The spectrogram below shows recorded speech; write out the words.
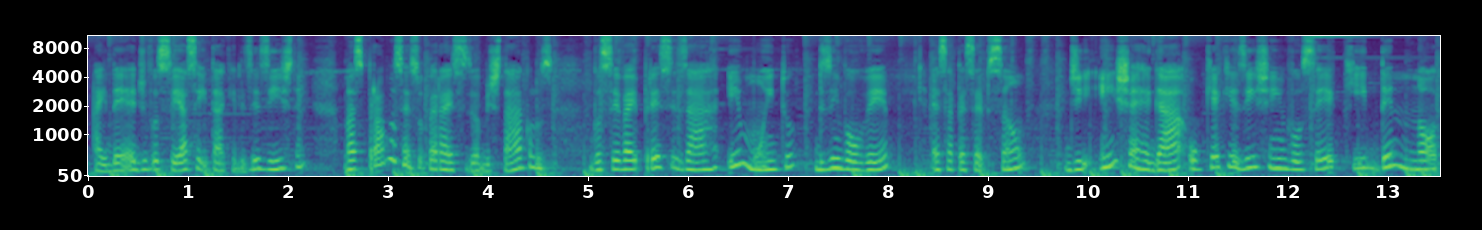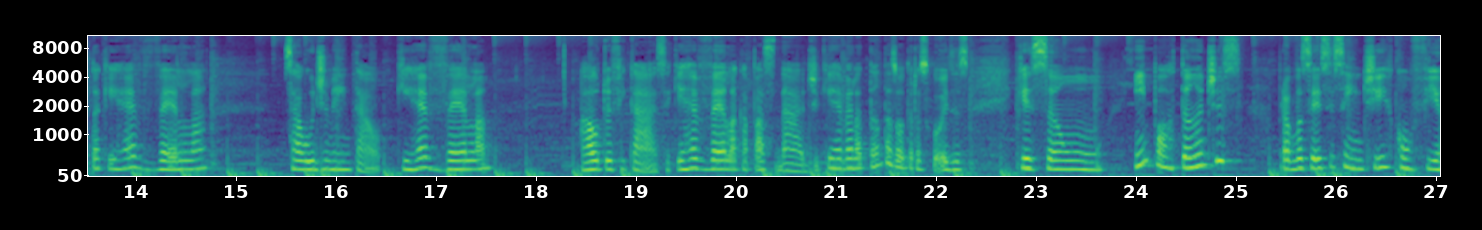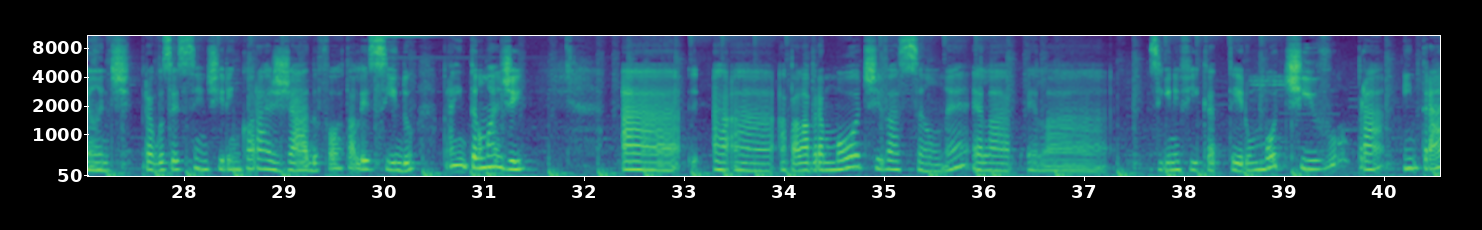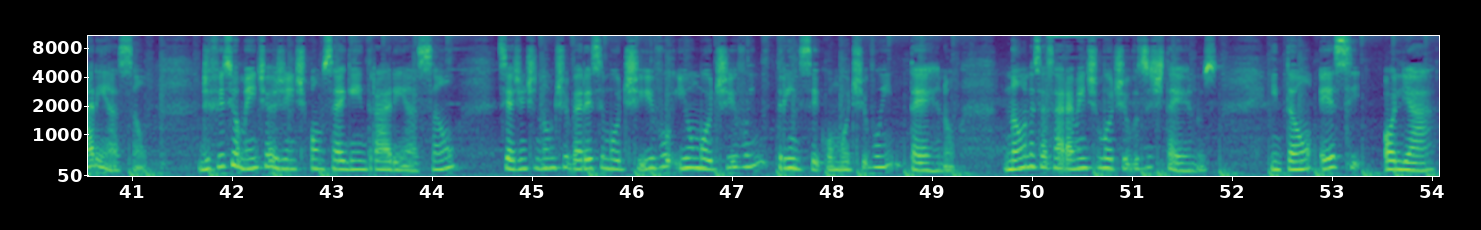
a ideia é de você aceitar que eles existem, mas para você superar esses obstáculos, você vai precisar e muito desenvolver essa percepção de enxergar o que é que existe em você que denota, que revela saúde mental, que revela autoeficácia, que revela capacidade, que revela tantas outras coisas que são importantes para você se sentir confiante, para você se sentir encorajado, fortalecido, para então agir. A, a, a, palavra motivação, né? Ela, ela significa ter um motivo para entrar em ação. Dificilmente a gente consegue entrar em ação se a gente não tiver esse motivo e um motivo intrínseco, um motivo interno, não necessariamente motivos externos. Então, esse olhar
